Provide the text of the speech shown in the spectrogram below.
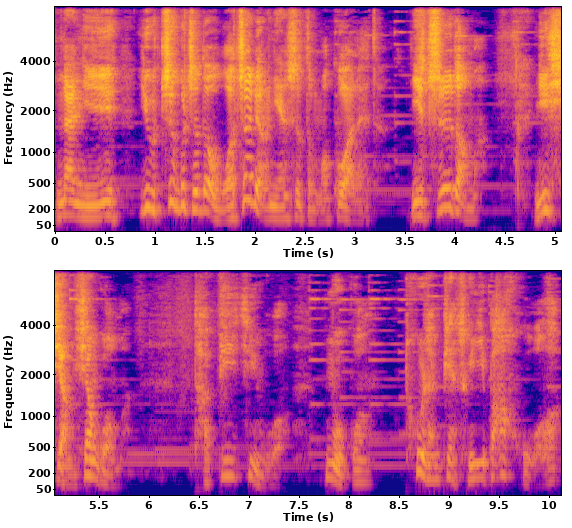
那你又知不知道我这两年是怎么过来的？你知道吗？你想象过吗？他逼近我，目光突然变成一把火，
